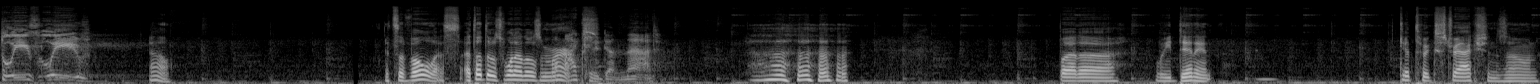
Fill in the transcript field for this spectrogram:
Please leave. Oh. It's a Volus. I thought there was one of those mercs. I could have done that. But, uh, we didn't. Get to extraction zone.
